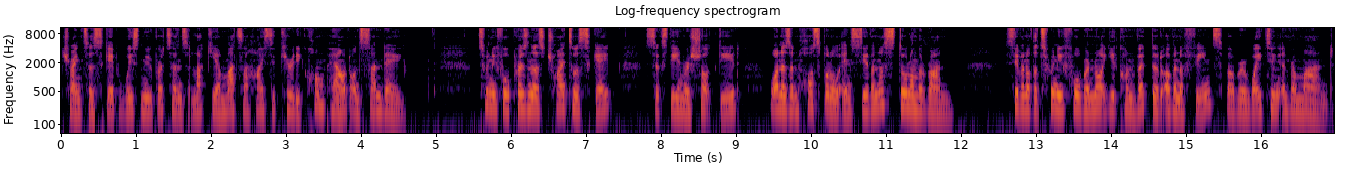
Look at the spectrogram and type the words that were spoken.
trying to escape West New Britain's Lakiemata High Security Compound on Sunday. 24 prisoners tried to escape, 16 were shot dead, one is in hospital, and seven are still on the run. Seven of the 24 were not yet convicted of an offence but were waiting in remand.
